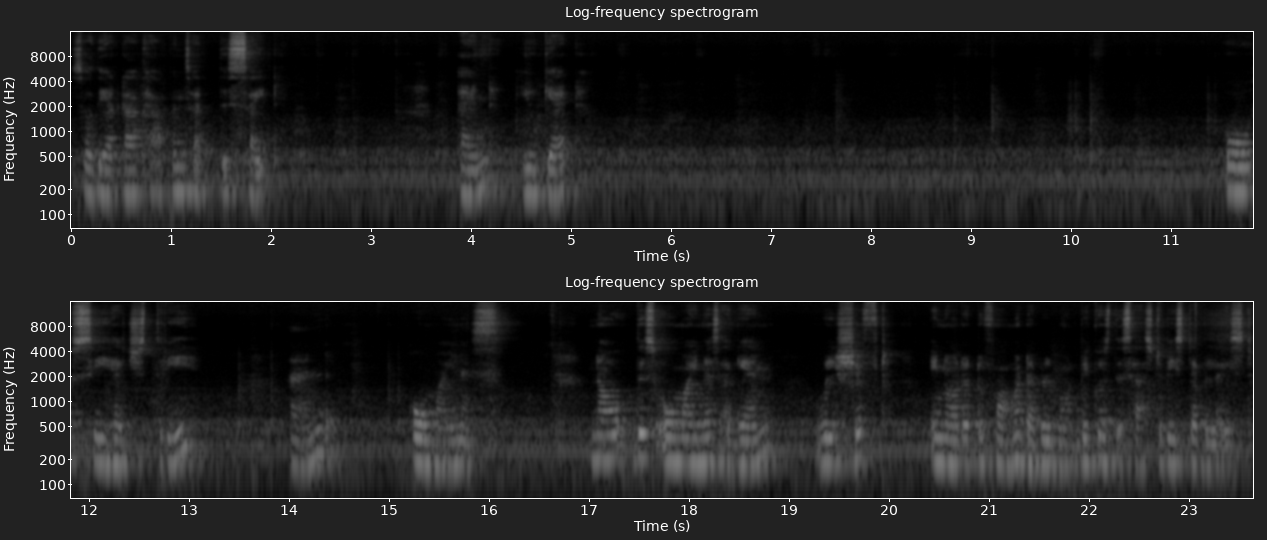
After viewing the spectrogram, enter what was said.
So the attack happens at this site and you get OCH3 and O minus. Now this O minus again will shift in order to form a double bond because this has to be stabilized.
